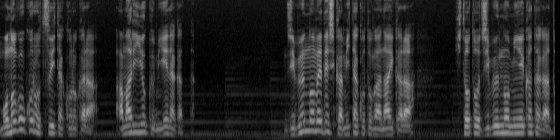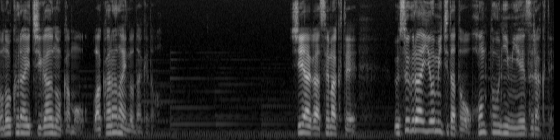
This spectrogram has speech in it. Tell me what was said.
物心ついた頃からあまりよく見えなかった。自分の目でしか見たことがないから人と自分の見え方がどのくらい違うのかもわからないのだけど。視野が狭くて薄暗い夜道だと本当に見えづらくて。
